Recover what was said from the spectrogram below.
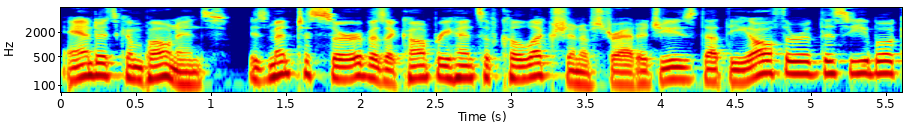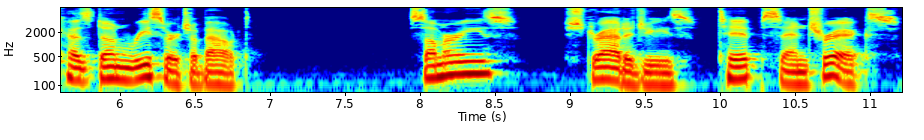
and its components is meant to serve as a comprehensive collection of strategies that the author of this ebook has done research about. Summaries, strategies, tips, and tricks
